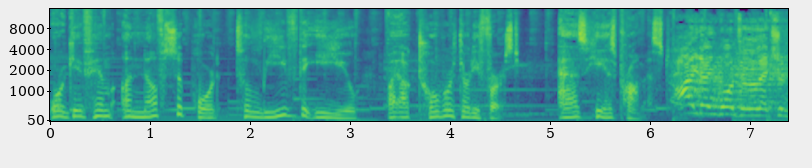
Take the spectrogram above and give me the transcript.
or give him enough support to leave the EU by October 31st, as he has promised. I don't want an election,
